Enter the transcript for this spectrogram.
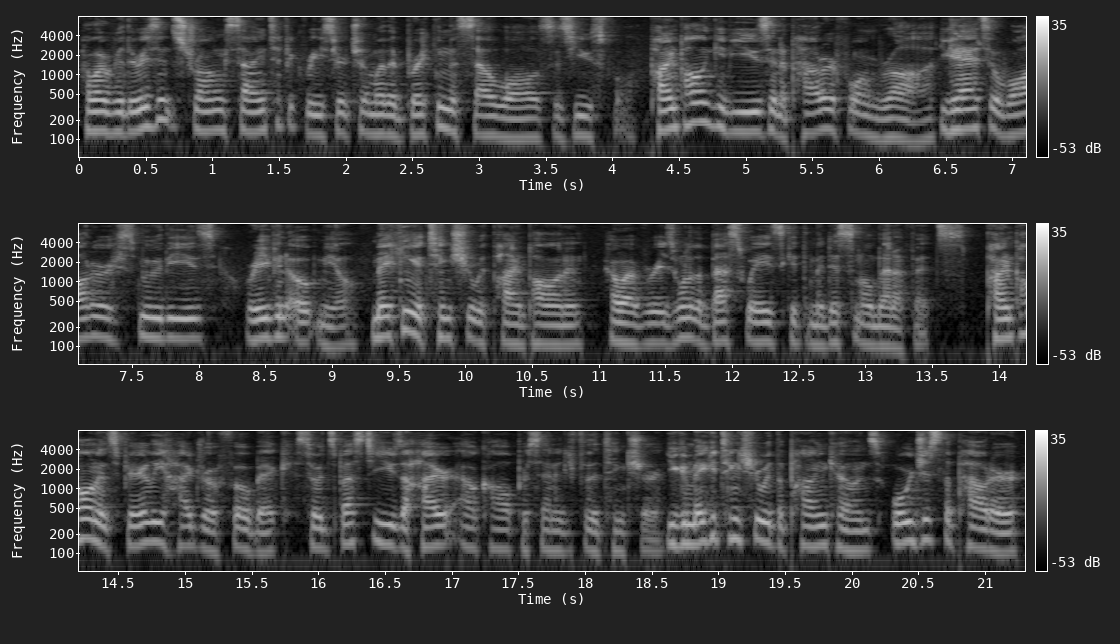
However, there isn't strong scientific research on whether breaking the cell walls is useful. Pine pollen can be used in a powder form raw. You can add to water, smoothies, or even oatmeal. Making a tincture with pine pollen, however, is one of the best ways to get the medicinal benefits. Pine pollen is fairly hydrophobic, so it's best to use a higher alcohol percentage for the tincture. You can make a tincture with the pine cones or just the powder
